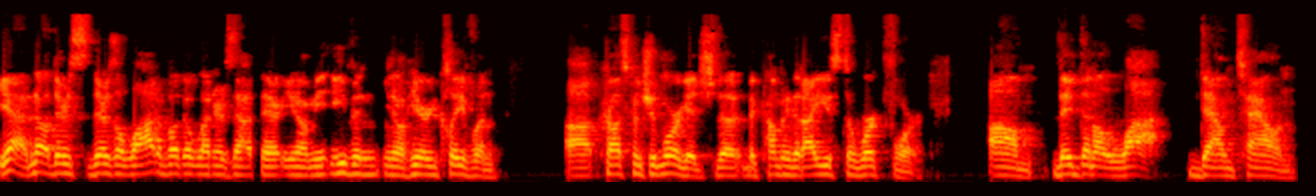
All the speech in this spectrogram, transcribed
yeah, no, there's there's a lot of other lenders out there. You know, I mean, even you know here in Cleveland, uh, Cross Country Mortgage, the the company that I used to work for, um, they've done a lot downtown.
